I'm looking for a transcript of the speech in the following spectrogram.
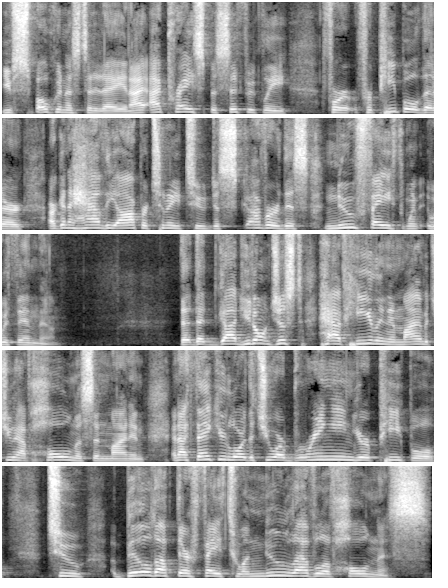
you've spoken us today. And I, I pray specifically for, for people that are, are going to have the opportunity to discover this new faith within them. That, that God, you don't just have healing in mind, but you have wholeness in mind. And, and I thank you, Lord, that you are bringing your people to build up their faith to a new level of wholeness.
